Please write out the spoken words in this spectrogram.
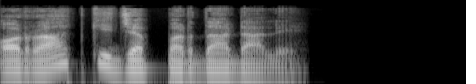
اور رات کی جب پردہ ڈالے۔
